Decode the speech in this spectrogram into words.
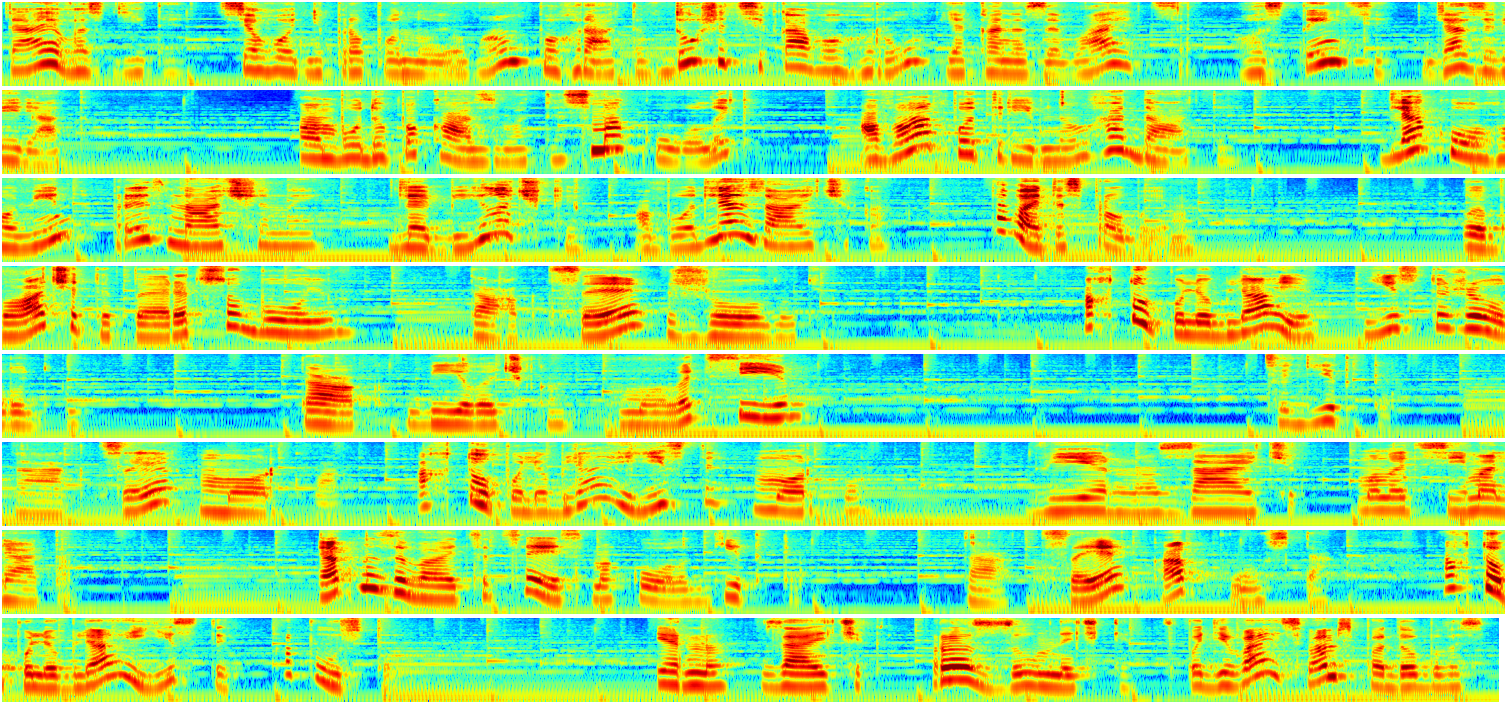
Вітаю вас, діти! Сьогодні пропоную вам пограти в дуже цікаву гру, яка називається Гостинці для звірят. Вам буду показувати смаколик, а вам потрібно вгадати, для кого він призначений для білочки або для зайчика. Давайте спробуємо. Ви бачите перед собою. Так, це жолудь. А хто полюбляє їсти жолуді? Так, білочка. Молодці. Це дітки. Так, це морква. А хто полюбляє їсти моркву? Вірно, зайчик. Молодці малята. Як називається цей смаколик, дітки? Так, це капуста. А хто полюбляє їсти капусту? Вірно, зайчик. Розумнички. Сподіваюсь, вам сподобалось.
